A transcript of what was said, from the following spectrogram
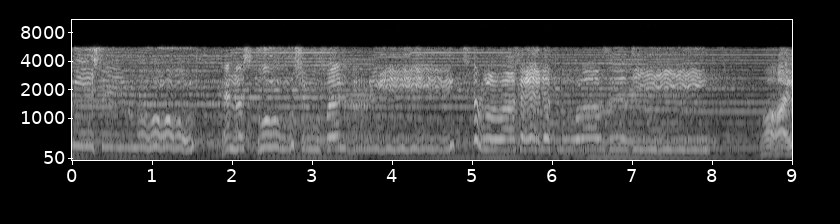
bist jung, kennst du schlufen bring, lachen voll aus Ding, Ai,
